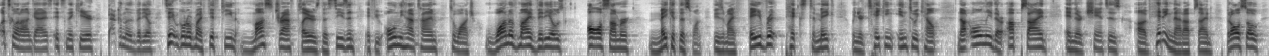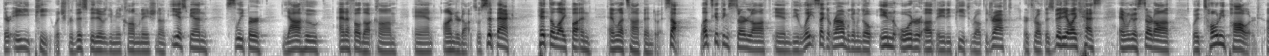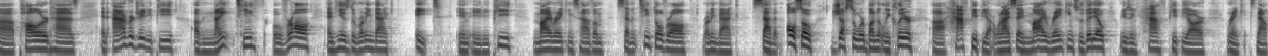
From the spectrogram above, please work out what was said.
What's going on, guys? It's Nick here, back on another video. Today we're going over my 15 must draft players this season. If you only have time to watch one of my videos all summer, make it this one. These are my favorite picks to make when you're taking into account not only their upside and their chances of hitting that upside, but also their ADP, which for this video is going to be a combination of ESPN, Sleeper, Yahoo, NFL.com, and Underdog. So sit back, hit the like button, and let's hop into it. So, Let's get things started off in the late second round. We're going to go in order of ADP throughout the draft, or throughout this video, I guess. And we're going to start off with Tony Pollard. Uh, Pollard has an average ADP of 19th overall, and he is the running back eight in ADP. My rankings have him 17th overall, running back seven. Also, just so we're abundantly clear, uh, half PPR. When I say my rankings for the video, we're using half PPR rankings. Now,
